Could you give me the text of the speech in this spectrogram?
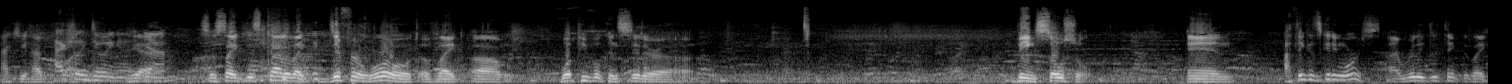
actually having fun? Actually doing it, yeah. So it's like this kind of like different world of like um, what people consider. Uh, being social, and I think it's getting worse. I really do think that like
